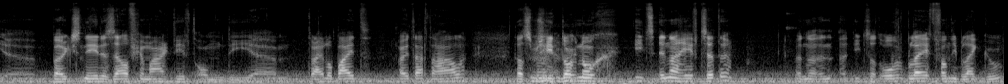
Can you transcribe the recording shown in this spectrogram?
die eh, buiksnede zelf gemaakt heeft om die ehm trilobite uit haar te halen. Dat ze misschien Mhm. toch nog iets in haar heeft zitten. Een, iets dat overblijft van die black goo.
